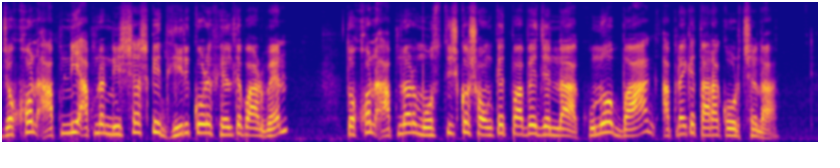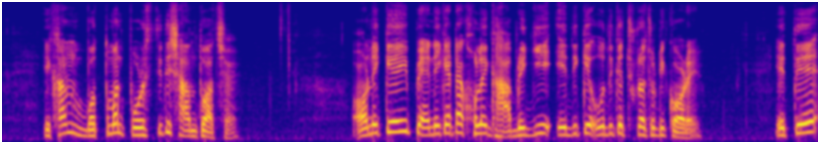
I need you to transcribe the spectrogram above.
যখন আপনি আপনার নিঃশ্বাসকে ধীর করে ফেলতে পারবেন, তখন আপনার মস্তিষ্ক সংকেত পাবে যে না, কোনো বাঘ আপনাকে তাড়া করছে না। এখান বর্তমান পরিস্থিতি শান্ত আছে। অনেকেই প্যানিক অ্যাটাক হলে ঘাবড়ে গিয়ে এদিকে ওদিকে ছুটাছুটি করে। এতে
